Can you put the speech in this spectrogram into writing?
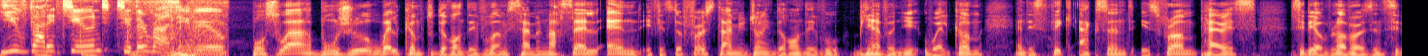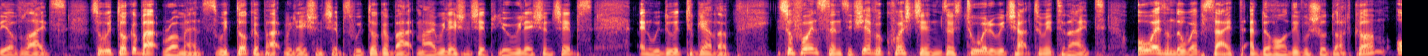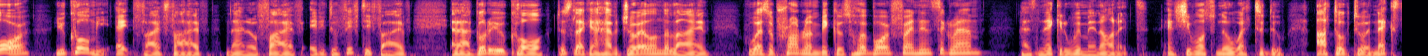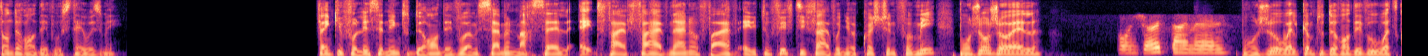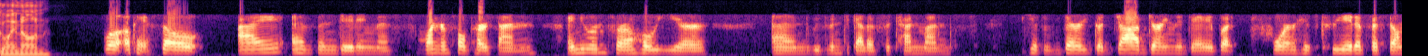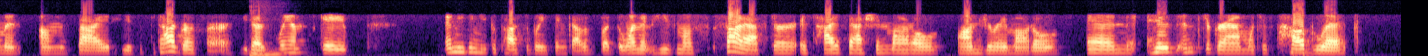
You've got it tuned to the rendezvous. Bonsoir, bonjour, welcome to the rendezvous. I'm Simon Marcel, and if it's the first time you're joining the rendezvous, bienvenue, welcome. And this thick accent is from Paris, city of lovers and city of lights. So we talk about romance, we talk about relationships, we talk about my relationship, your relationships, and we do it together. So, for instance, if you have a question, there's two ways to reach out to me tonight. Always on the website at therendezvousshow.com, or you call me 855 905 8255, and I'll go to your call just like I have Joel on the line who has a problem because her boyfriend Instagram has naked women on it and she wants to know what to do. I'll talk to her next on The Rendezvous. Stay with me. Thank you for listening to The Rendezvous. I'm Simon Marcel, 855 905 8255 when you have a question for me. Bonjour, Joël. Bonjour, Simon. Bonjour. Welcome to The Rendezvous. What's going on? Well, okay, so I have been dating this wonderful person. I knew him for a whole year, and we've been together for 10 months. He has a very good job during the day, but for his creative fulfillment on the side, he's a photographer. He does mm-hmm. landscape, anything you could possibly think of, but the one that he's most sought after is high fashion models, lingerie models, and his Instagram, which is public,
